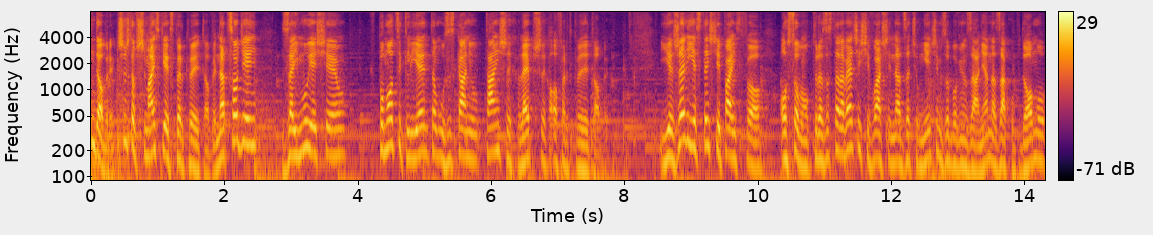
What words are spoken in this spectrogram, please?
dobry, Krzysztof Szymański, ekspert kredytowy. Na co dzień zajmuję się w pomocy klientom uzyskaniu tańszych, lepszych ofert kredytowych. Jeżeli jesteście Państwo osobą, która zastanawiacie się właśnie nad zaciągnięciem zobowiązania na zakup domu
